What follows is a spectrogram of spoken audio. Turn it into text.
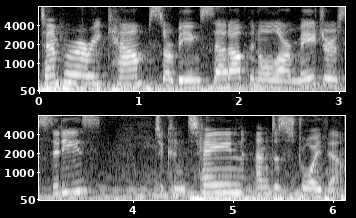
Temporary camps are being set up in all our major cities to contain and destroy them.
